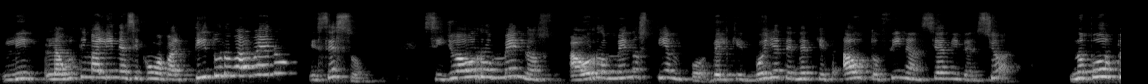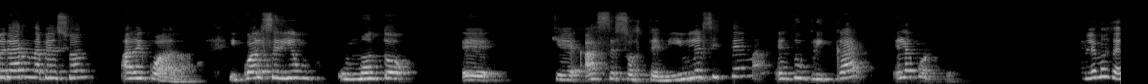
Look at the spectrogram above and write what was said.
la última línea, así como para el título más o menos, es eso. Si yo ahorro menos, ahorro menos tiempo del que voy a tener que autofinanciar mi pensión, no puedo esperar una pensión adecuada. ¿Y cuál sería un, monto eh, que hace sostenible el sistema? Es duplicar el aporte. Hablemos de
